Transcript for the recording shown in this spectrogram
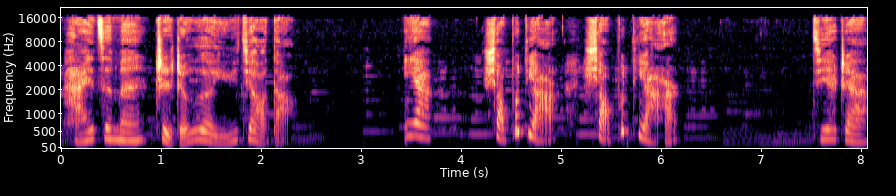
孩子们指着鳄鱼叫道：“呀，小不点儿，小不点儿！”接着。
